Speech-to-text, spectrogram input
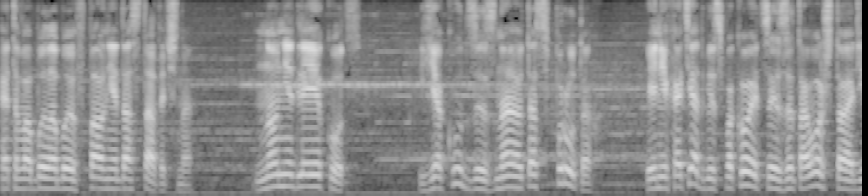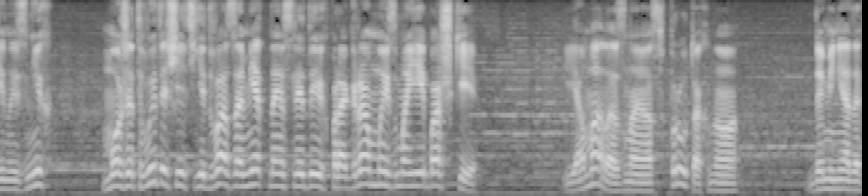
этого было бы вполне достаточно. Но не для якутс. Якудзы знают о спрутах и не хотят беспокоиться из-за того, что один из них может вытащить едва заметные следы их программы из моей башки – я мало знаю о спрутах, но до меня доходило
